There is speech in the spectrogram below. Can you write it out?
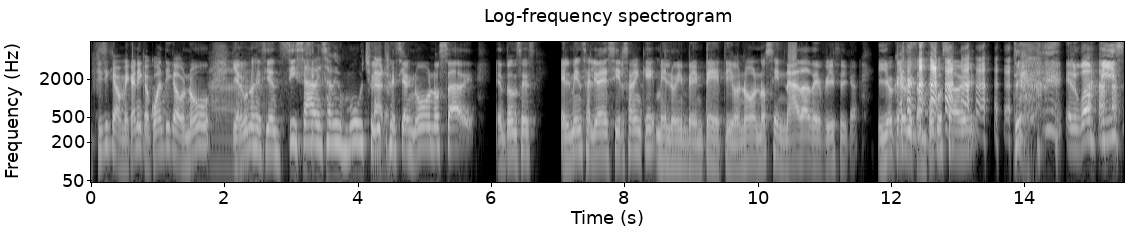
física o mecánica cuántica o no. y algunos ah. decían, sí sabe, sabe mucho. Y otros decían, no, no sabe. Entonces, el men salió a decir, ¿saben qué? Me lo inventé, tío. No, no sé nada de física. Y yo creo que tampoco sabe. el One Piece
